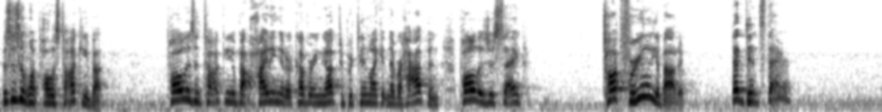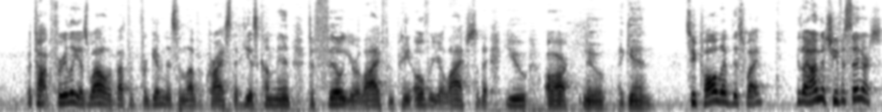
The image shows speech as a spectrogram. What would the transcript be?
This isn't what Paul is talking about. Paul isn't talking about hiding it or covering up to pretend like it never happened. Paul is just saying, talk freely about it. That dent's there but talk freely as well about the forgiveness and love of Christ that He has come in to fill your life and paint over your life so that you are new again. See, Paul lived this way. He's like, I'm the chief of sinners.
